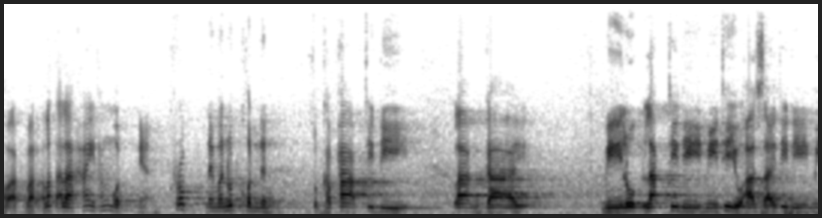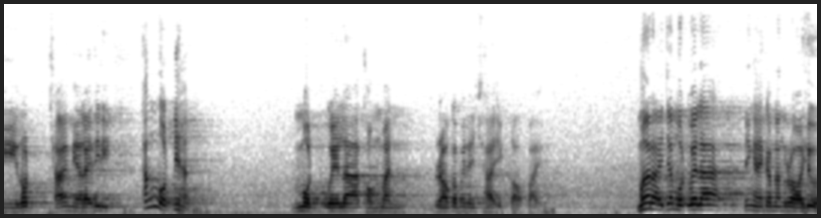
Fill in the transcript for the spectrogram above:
ฮฺอักบารอัลลอฮฺตะลาให้ทั้งหมดเนี่ยครบในมนุษย์คนหนึ่ง สุขภาพที่ดี ร่างกาย มีรูปลักษณ์ที่ดี มีที่อยู่อาศัยที่ดี มีรถใช้ มีอะไรที่ดี ทั้งหมดเนี่ยหมดเวลาของมันเราก็ไม่ได้ใช้อีกต่อไป เมื่อไรจะหมดเวลา นี่ไงกำลังรออยู่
